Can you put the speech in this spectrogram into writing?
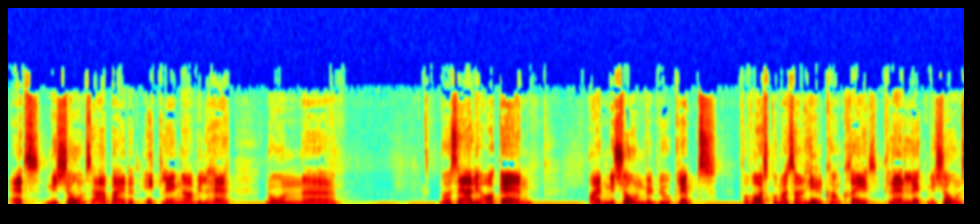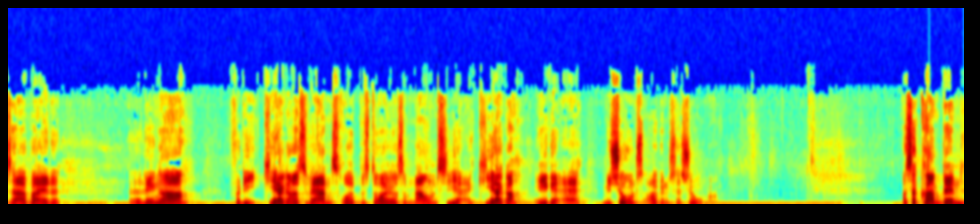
at missionsarbejdet ikke længere ville have nogen, øh, noget særligt organ, og at missionen ville blive glemt. For hvor skulle man sådan helt konkret planlægge missionsarbejde øh, længere? Fordi kirkernes verdensråd består jo, som navnet siger, af kirker, ikke af missionsorganisationer. Og så kom den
